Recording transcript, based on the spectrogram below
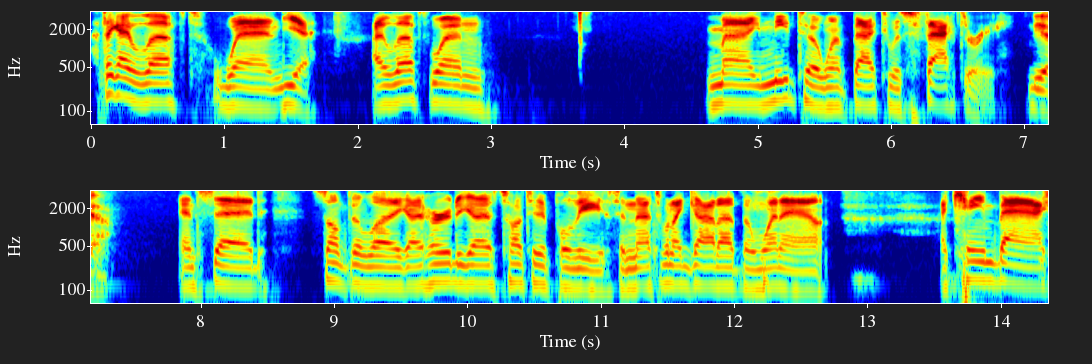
I think I left when yeah, I left when Magneto went back to his factory Yeah. And said something like, "I heard you guys talk to the police," and that's when I got up and went out. I came back.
